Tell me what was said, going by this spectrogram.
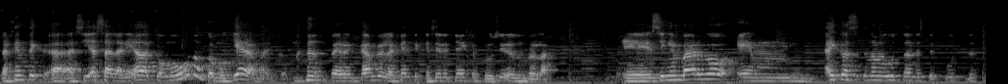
La gente así asalariada como uno, como quiera, Michael. Pero en cambio la gente que en serio tiene que producir es un relajo. Eh, sin embargo, em, hay cosas que no me gustan de este, de este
